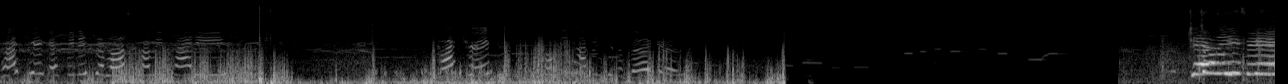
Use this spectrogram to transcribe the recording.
Patrick, I finished the last Krabby Patty. Patrick, something happened to the burgers. Jellyfish!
